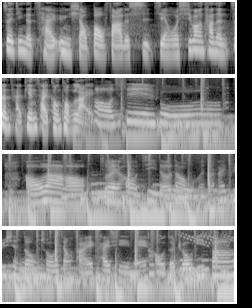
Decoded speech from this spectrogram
最近的财运小爆发的事件。我希望他能正财偏财通通来，好幸福。好啦，好，最后记得到我们的 IG 线动抽一张牌，开启美好的周一吧！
